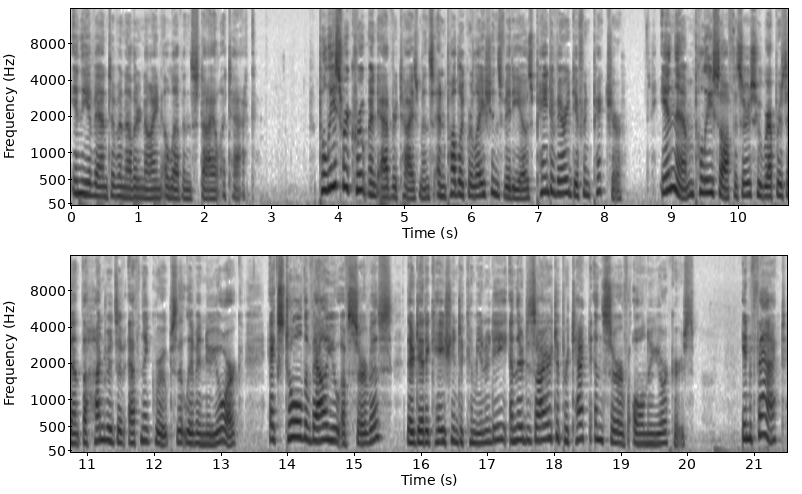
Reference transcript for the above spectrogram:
in the event of another 9 11 style attack. Police recruitment advertisements and public relations videos paint a very different picture. In them, police officers who represent the hundreds of ethnic groups that live in New York extol the value of service, their dedication to community, and their desire to protect and serve all New Yorkers. In fact,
